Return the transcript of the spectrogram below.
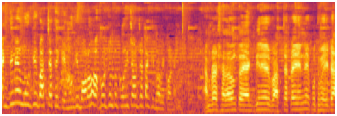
একদিনের মুরগির বাচ্চা থেকে মুরগি বড় হওয়া পর্যন্ত পরিচর্যাটা কীভাবে করেন? আমরা সাধারণত একদিনের বাচ্চাটা এনে প্রথমে এটা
